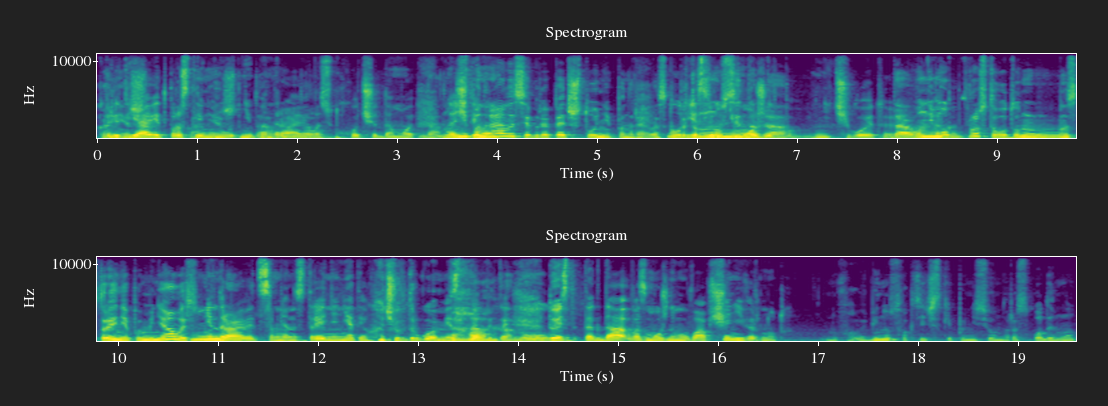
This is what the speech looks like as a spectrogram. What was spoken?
конечно, предъявит, просто конечно, ему вот не да, понравилось, да. он хочет домой. Да, но Значит, не ему... понравилось, я говорю опять, что не понравилось. Ну, вот если он не может да, ничего это Да, он не мог, просто вот он, настроение поменялось. Не ну, нравится, у меня настроения нет, я хочу в другое место да, отдыхать. Да, ну, То есть тогда, возможно, ему вообще не вернут. Ну, в минус фактически понесенные расходы, ну,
